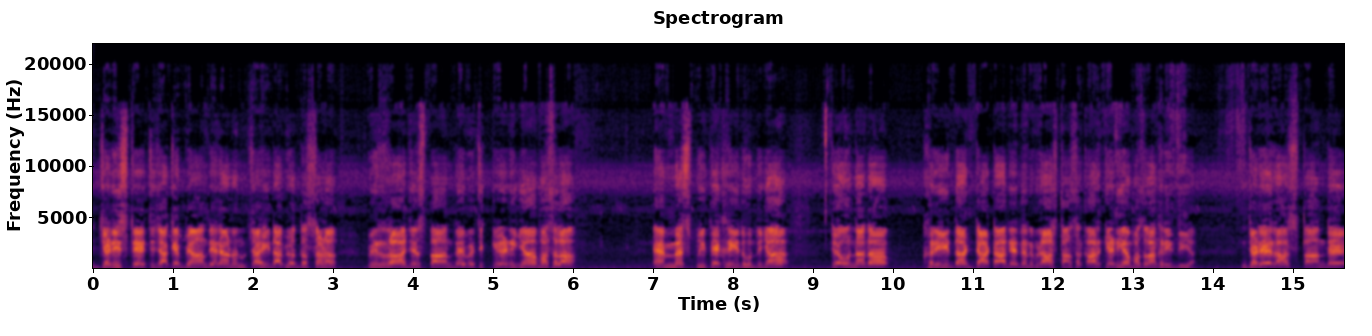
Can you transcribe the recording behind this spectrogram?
ਜਿਹੜੀ ਸਟੇਜ 'ਚ ਜਾ ਕੇ ਬਿਆਨ ਦੇ ਰਿਹਾ, ਉਹਨਾਂ ਨੂੰ ਚਾਹੀਦਾ ਵੀ ਉਹ ਦੱਸਣ ਵੀ ਰਾਜਸਥਾਨ ਦੇ ਵਿੱਚ ਕਿਹੜੀਆਂ ਫਸਲਾਂ ਐਮਐਸਪੀ ਤੇ ਖਰੀਦ ਹੁੰਦੀਆਂ ਤੇ ਉਹਨਾਂ ਦਾ ਖਰੀਦ ਦਾ ਡਾਟਾ ਦੇ ਦੇਣ ਵੀ ਰਾਜਸਥਾਨ ਸਰਕਾਰ ਕਿਹੜੀਆਂ ਫਸਲਾਂ ਖਰੀਦਦੀ ਆ? ਜਿਹੜੇ ਰਾਜਸਥਾਨ ਦੇ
